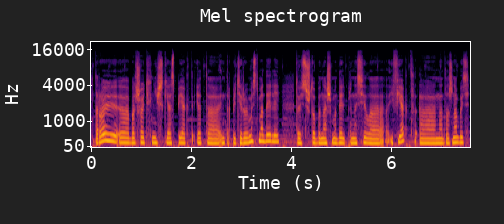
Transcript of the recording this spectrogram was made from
Второй э, большой технический аспект — это интерпретируемость моделей, то есть чтобы наша модель приносила эффект, э, она должна быть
